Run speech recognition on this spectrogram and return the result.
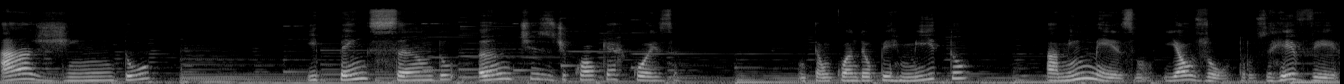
agindo e pensando antes de qualquer coisa. Então, quando eu permito a mim mesmo e aos outros rever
